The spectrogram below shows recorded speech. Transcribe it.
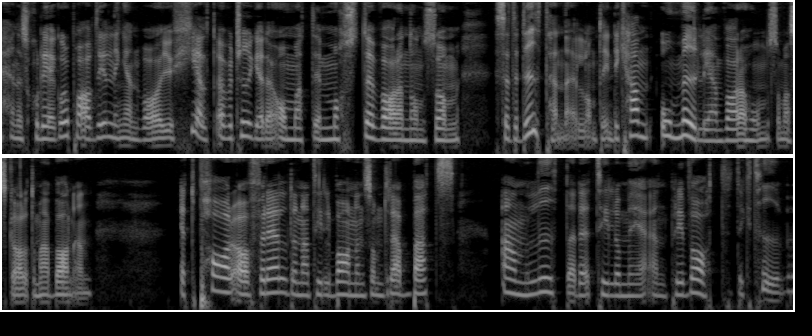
hennes kollegor på avdelningen var ju helt övertygade om att det måste vara någon som sätter dit henne eller någonting. Det kan omöjligen vara hon som har skadat de här barnen. Ett par av föräldrarna till barnen som drabbats anlitade till och med en privatdetektiv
